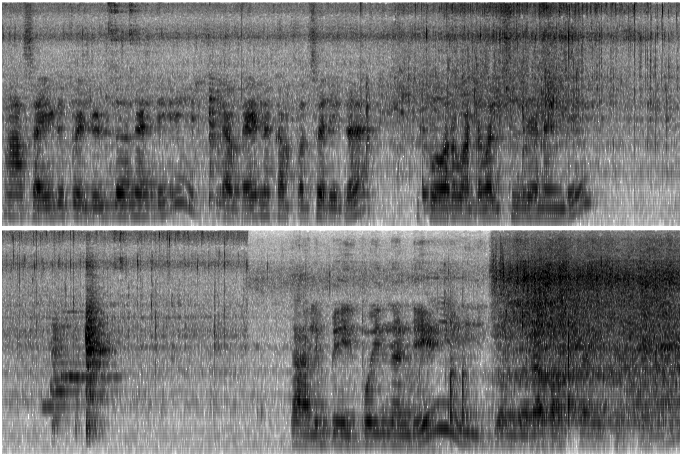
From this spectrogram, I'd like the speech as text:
మా సైడ్ పెళ్ళిళ్ళలోనండి ఎవరైనా కంపల్సరీగా కూర వండవలసిందేనండి. తాలింపు వేగిపోయిందండి గోంగూర పాస్తా వేసేస్తాను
